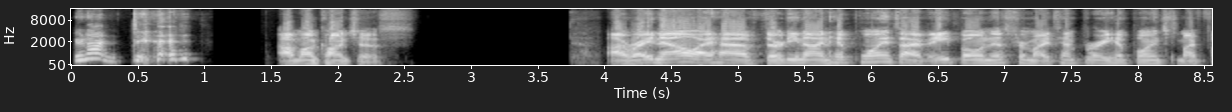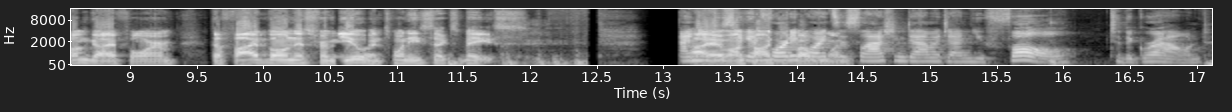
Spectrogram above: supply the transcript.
You're not dead. I'm unconscious. Uh, right now, I have 39 hit points. I have 8 bonus for my temporary hit points for my fungi form, the 5 bonus from you, and 26 base. And I you am just get 40 points one. of slashing damage and you fall to the ground.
